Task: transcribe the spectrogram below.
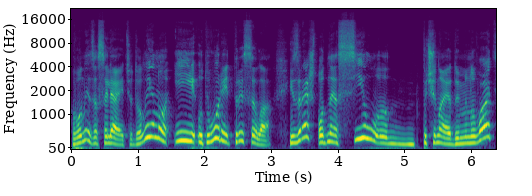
вони заселяють цю долину і утворюють три села. І зрештою, одне з сіл е, починає домінувати.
